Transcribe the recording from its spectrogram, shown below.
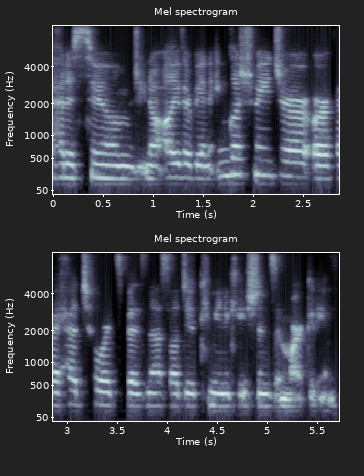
had assumed, you know, I'll either be an English major or if I head towards business, I'll do communications and marketing.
